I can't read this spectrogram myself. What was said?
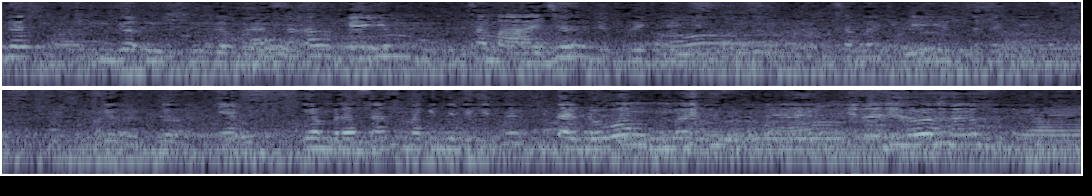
Enggak, enggak, enggak, merasa ah, kayaknya sama aja gitu kayak gitu. Sama aja kayak gitu enggak, yang, yang berasa semakin jadi kita doang. Kita doang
